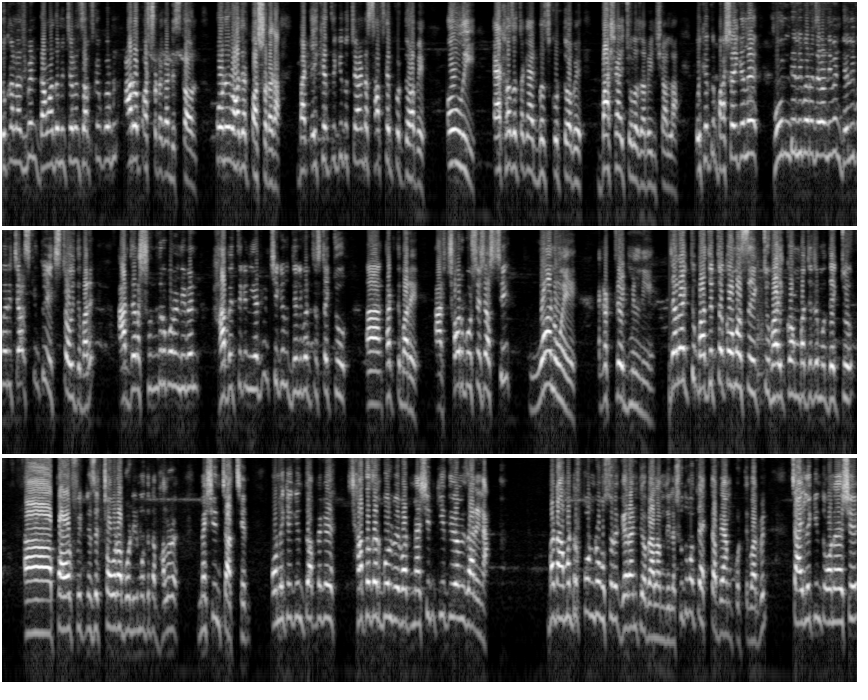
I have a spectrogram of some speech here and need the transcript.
দোকান আসবেন, দামাদামি চ্যানেল সাবস্ক্রাইব করবেন, আরও পাঁচশো টাকা ডিসকাউন্ট পনেরো হাজার পাঁচশো টাকা। বাট এই ক্ষেত্রে কিন্তু চ্যানেলটা সাবস্ক্রাইব করতে হবে। অনলি এক হাজার টাকা অ্যাডভান্স করতে হবে। বাসায় চলে যাবে ইনশাল্লাহ ওই ক্ষেত্রে বাসায় গেলে হোম ডেলিভারি যারা নেবেন ডেলিভারি চার্জ কিন্তু এক্সট্রা হতে পারে। আর যারা সুন্দরবনে নেবেন, হাবের থেকে নিয়ে আসবেন সেক্ষেত্রে ডেলিভারি চার্জটা একটু থাকতে পারে। আর সর্বশেষ আসছি ওয়ান ওয়ে একটা ট্রেডমিল নিয়ে। যারা একটু বাজেটটা কম আছে, একটু ভাই কম বাজেটের মধ্যে একটু পাওয়ার ফিটনেসের চওড়া বডির মধ্যে একটা ভালো মেশিন চাচ্ছেন, অনেকে কিন্তু আপনাকে সাত হাজার বলবে বাট মেশিন কি দিবে আমি জানি না। বাট আমারটা পনেরো বছরের গ্যারান্টি হবে, আলহামদুলিল্লাহ। শুধুমাত্র একটা ব্যায়াম করতে পারবেন, চাইলে কিন্তু অনায়াসে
